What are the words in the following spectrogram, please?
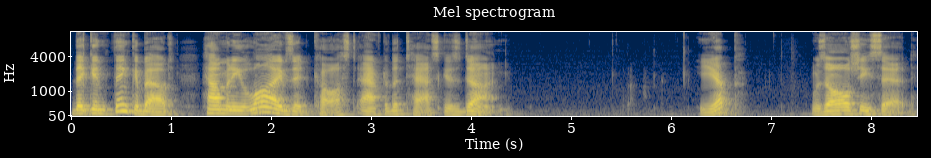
They can think about how many lives it cost after the task is done. Yep, was all she said.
